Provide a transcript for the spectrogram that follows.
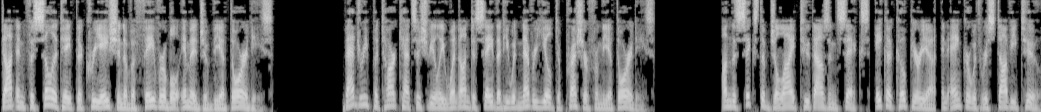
dot and facilitate the creation of a favorable image of the authorities. Badri Patarkatsishvili went on to say that he would never yield to pressure from the authorities on 6 July 2006, Eka Khoperia, an anchor with Rustavi 2,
